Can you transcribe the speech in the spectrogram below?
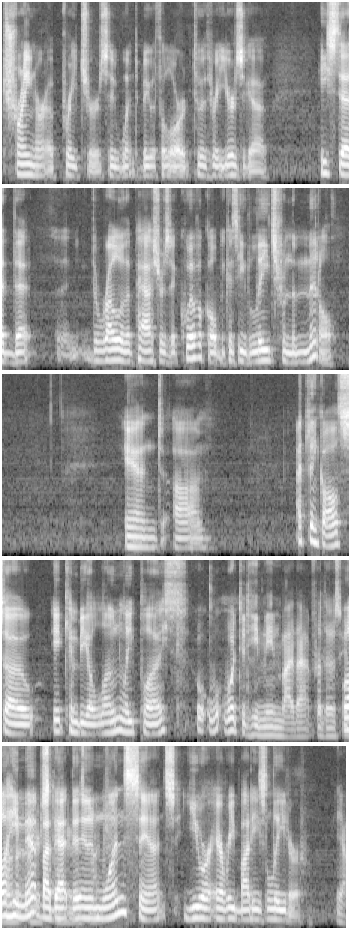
trainer of preachers who went to be with the Lord two or three years ago, he said that the role of the pastor is equivocal because he leads from the middle. And um, I think also it can be a lonely place. What did he mean by that for those? well, he meant by that that in much? one sense you are everybody's leader. Yeah.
